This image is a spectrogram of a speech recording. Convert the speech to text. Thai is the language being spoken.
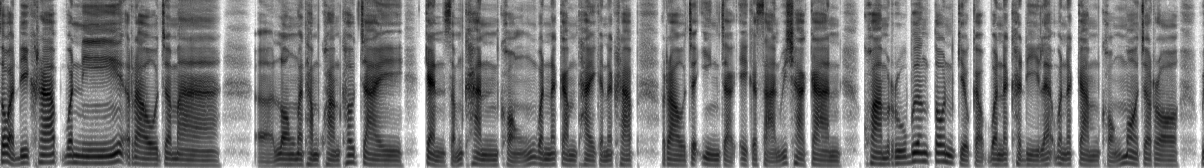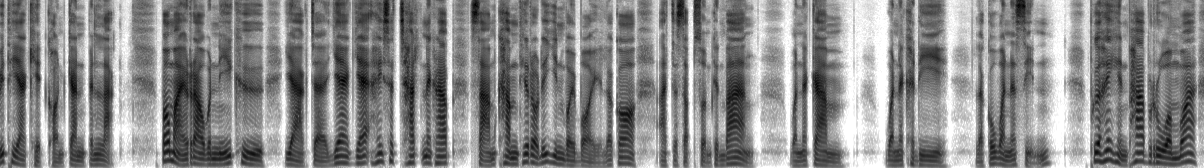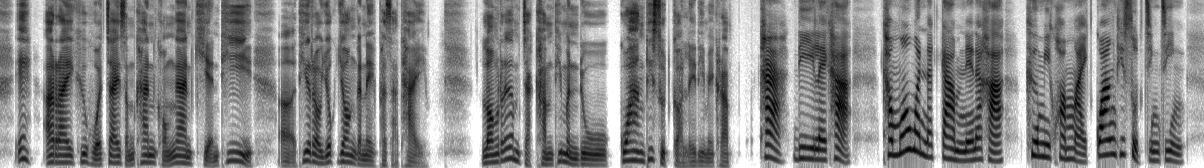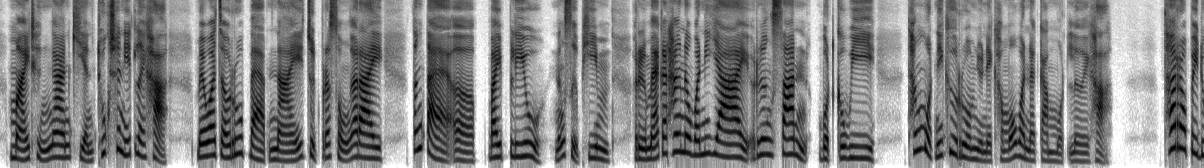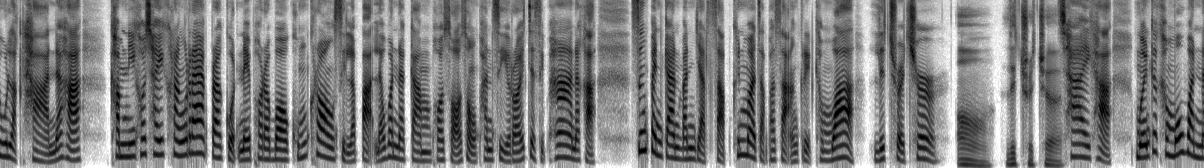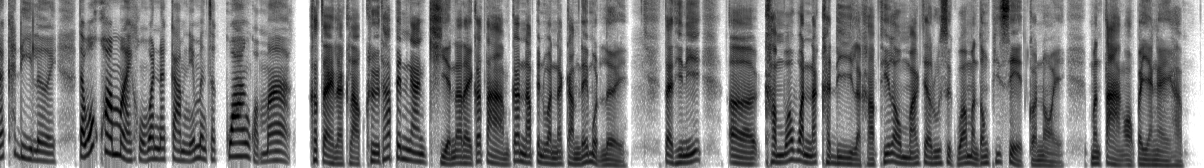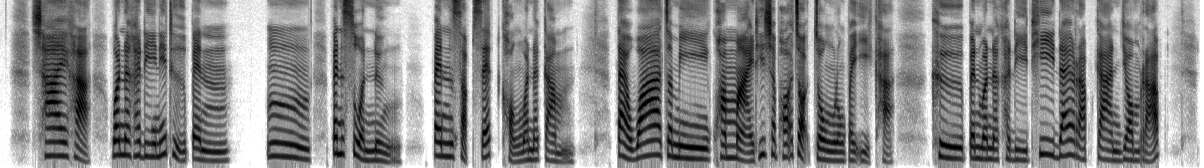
สวัสดีครับ วันนี้เราจะมาออลองมาทำความเข้าใจ แก่นสำคัญของวรรณกรรมไทยกันนะครับ เราจะอิงจากเอกสารวิชาการ ความรู้เบื้องต้นเกี่ยวกับวรรณคดีและวรรณกรรมของมจร วิทยาเขตขอนแกันเป็นหลัก เป้าหมายเราวันนี้คือ อยากจะแยกแยะให้ชัดๆนะครับสามคำที่เราได้ยินบ่อยๆ แล้วก็อาจจะสับสนกันบ้าง วรรณกรรม วรรณคดี แล้วก็วรรณศิลป์ เพื่อให้เห็นภาพรวมว่า เอ๊ะ อะไรคือหัวใจสำคัญของงานเขียนที่ที่เรายกย่องกันในภาษาไทย ลองเริ่มจากคำที่มันดูกว้างที่สุดก่อนเลยดีไหมครับ ค่ะ ดีเลยค่ะคำว่าวรรณกรรมเนี่ยนะคะ คือมีความหมายกว้างที่สุดจริง ๆ หมายถึงงานเขียนทุกชนิดเลยค่ะ ไม่ว่าจะรูปแบบไหนจุดประสงค์อะไร ตั้งแต่ใบปลิว หนังสือพิมพ์ หรือแม้กระทั่งนวนิยาย เรื่องสั้น บทกวี ทั้งหมดนี้คือรวมอยู่ในคำว่าวรรณกรรมหมดเลยค่ะ ถ้าเราไปดูหลักฐานนะคะคำนี้เขาใช้ครั้งแรกปรากฏในพรบคุ้มครองศิลปะและวรรณกรรม พศ 2475 นะคะ ซึ่งเป็นการบัญญัติศัพท์ขึ้นมาจากภาษาอังกฤษคำว่า literature อ๋อ literature ใช่ค่ะ เหมือนกับคำว่าวรรณคดีเลย แต่ว่าความหมายของวรรณกรรมเนี้มันจะกว้างกว่ามาก เข้าใจแล้วครับ คือถ้าเป็นงานเขียนอะไรก็ตาม ก็นับเป็นวรรณกรรมได้หมดเลย แต่ทีนี้คำว่าวรรณคดีล่ะครับ ที่เรามักจะรู้สึกว่ามันต้องพิเศษกว่าหน่อย มันต่างออกไปยังไงครับ ใช่ค่ะ วรรณคดีนี่ถือเป็น อืม เป็นส่วนหนึ่ง เป็นสับเซตของวรรณกรรม แต่ว่าจะมีความหมายที่เฉพาะเจาะจงลงไปอีกค่ะ คือเป็นวรรณคดีที่ได้รับการยอมรับ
